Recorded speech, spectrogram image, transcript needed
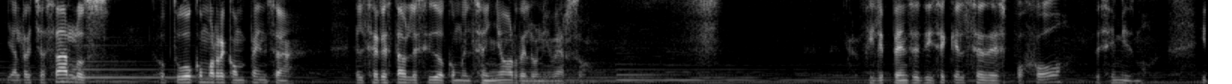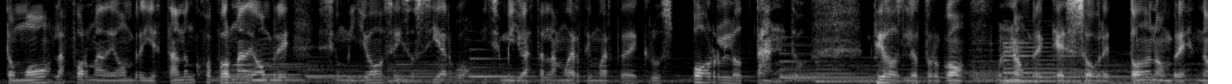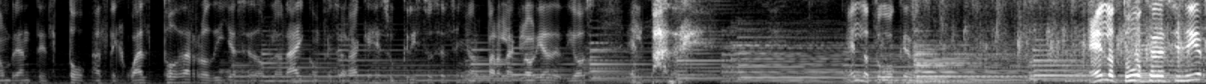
y al rechazarlos obtuvo como recompensa el ser establecido como el Señor del universo. Filipenses dice que Él se despojó de sí mismo y tomó la forma de hombre y estando en forma de hombre se humilló, se hizo siervo y se humilló hasta la muerte y muerte de cruz. Por lo tanto, Dios le otorgó un nombre que es sobre todo nombre, nombre ante el, ante el cual toda rodilla se doblará y confesará que Jesucristo es el Señor para la gloria de Dios el Padre. Él lo tuvo que Él lo tuvo que decidir.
